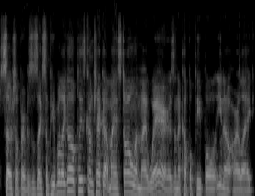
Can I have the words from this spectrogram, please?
social purposes. Like some people are like, "Oh, please come check out my stall and my wares," and a couple people, you know, are like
